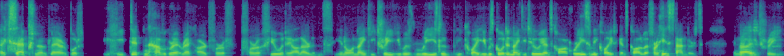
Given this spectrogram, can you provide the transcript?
exceptional player. But he didn't have a great record for a, for a few of the All Irelands. You know, '93 he was reasonably quiet. He was good in '92 against Cork, reasonably quiet against Galway for his standards in '93. Right.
